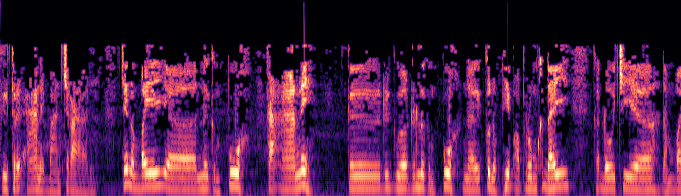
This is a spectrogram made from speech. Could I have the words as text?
គឺត្រូវអានឲ្យបានច្រើនអញ្ចឹងដើម្បីលើកកម្ពស់ការអាននេះគឺឬក៏លើកកម្ពស់នៅគុណភាពអប់រំក្តីក៏ដូចជាដើម្បី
